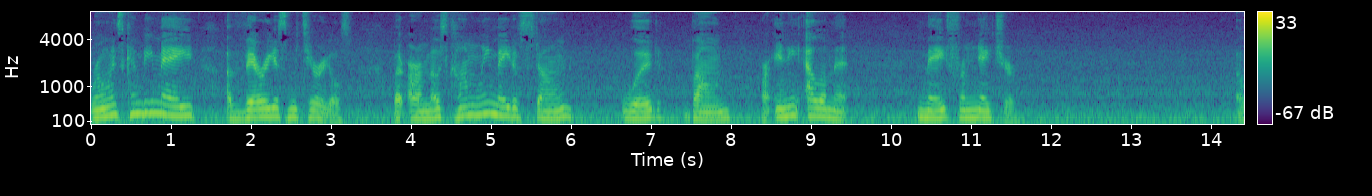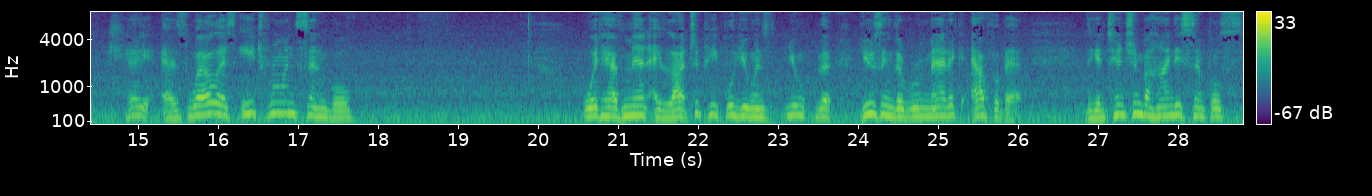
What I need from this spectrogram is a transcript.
Runes can be made of various materials, but are most commonly made of stone, wood, bone, or any element made from nature. Okay, as well as each rune symbol would have meant a lot to people using the Runic alphabet. The intention behind these symbols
